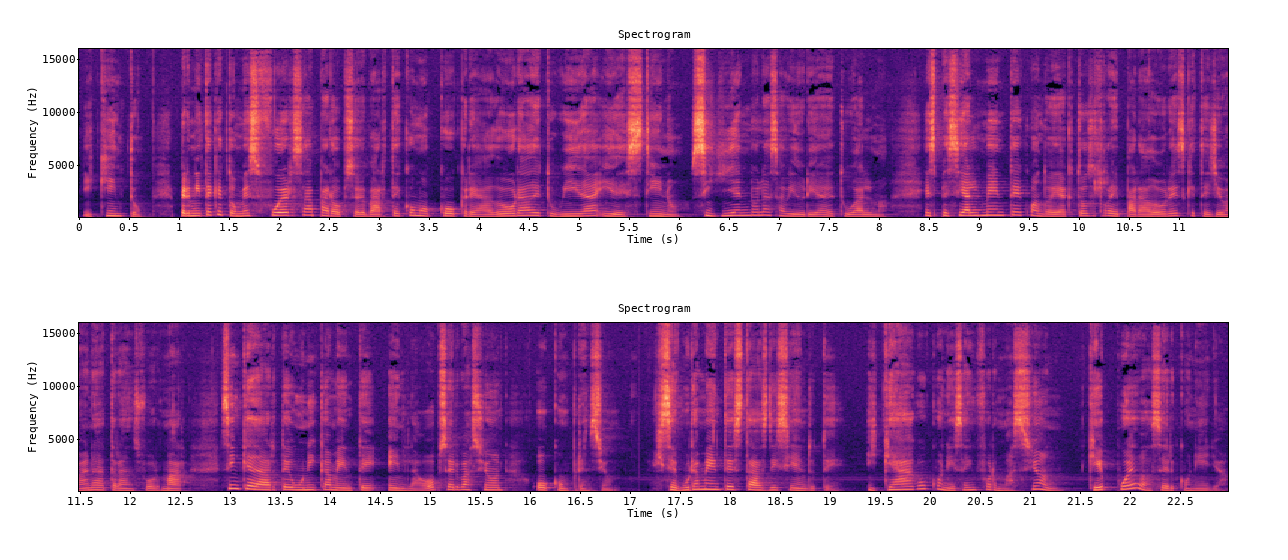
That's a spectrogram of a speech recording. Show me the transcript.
Y quinto, permite que tomes fuerza para observarte como co-creadora de tu vida y destino, siguiendo la sabiduría de tu alma, especialmente cuando hay actos reparadores que te llevan a transformar, sin quedarte únicamente en la observación o comprensión. Y seguramente estás diciéndote, ¿y qué hago con esa información? ¿Qué puedo hacer con ella?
